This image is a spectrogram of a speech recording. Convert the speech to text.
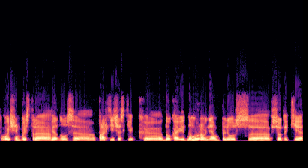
очень быстро вернулся практически к доковидным уровням, плюс все-таки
